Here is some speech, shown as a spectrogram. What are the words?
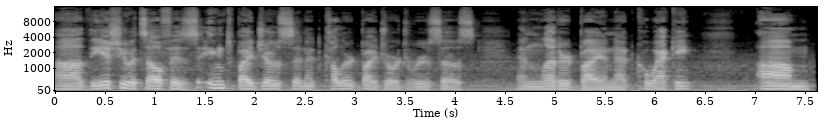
Uh, the issue itself is inked by Joe Sinnott, colored by George Roussos, and lettered by Annette Kawecki. Um,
